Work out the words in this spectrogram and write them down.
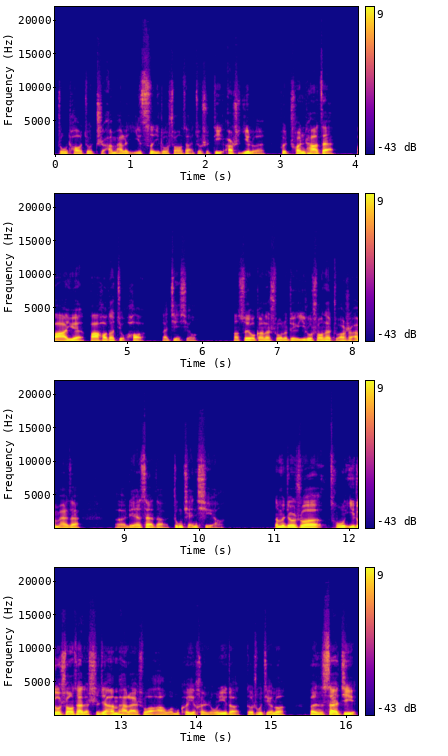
中超就只安排了一次一周双赛，就是第二十一轮会穿插在八月八号到九号来进行，啊，所以我刚才说了，这个一周双赛主要是安排在呃联赛的中前期啊，那么就是说从一周双赛的时间安排来说啊，我们可以很容易的得出结论，本赛季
